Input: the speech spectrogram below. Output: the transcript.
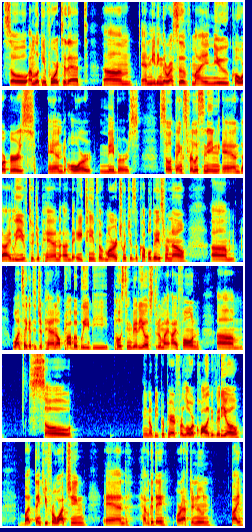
So I'm looking forward to that um, and meeting the rest of my new coworkers and or neighbors. So thanks for listening and I leave to Japan on the 18th of March which is a couple days from now. Um, once I get to Japan I'll probably be posting videos through my iPhone um, so you know be prepared for lower quality video but thank you for watching and have a good day or afternoon. Bye.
